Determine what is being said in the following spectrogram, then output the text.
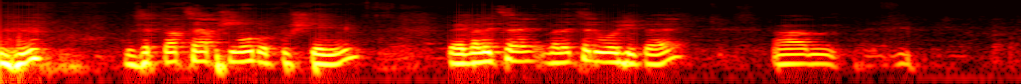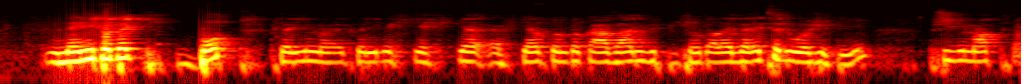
Mm-hmm. Zeptat se a přijmout odpuštění. To je velice, velice důležité. Um, není to teď bod, kterým, který bych chtěl, chtěl v tomto kázání vypíchnout, ale je velice důležitý přijímat, uh,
